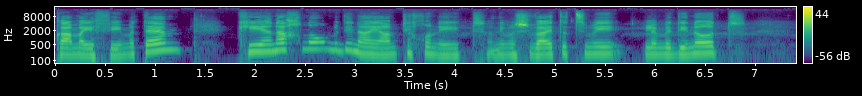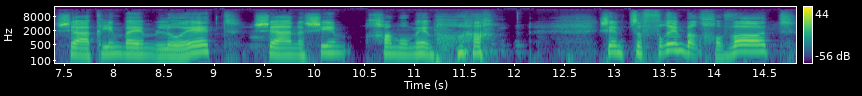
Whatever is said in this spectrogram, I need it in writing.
כמה יפים אתם, כי אנחנו מדינה ים תיכונית, אני משווה את עצמי למדינות שהאקלים בהם לוהט, שהאנשים חמומי מוח, שהם צופרים ברחובות.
